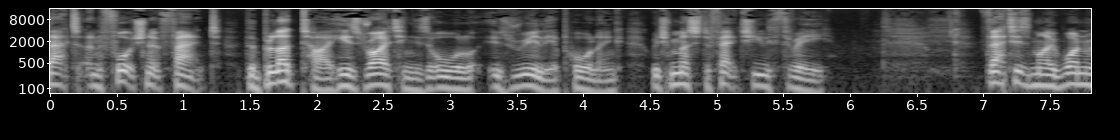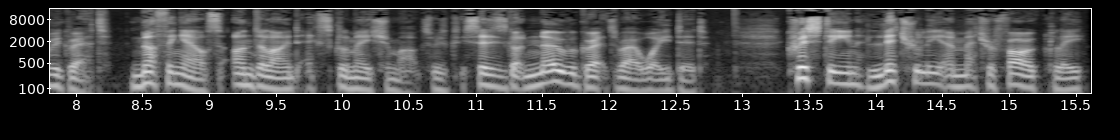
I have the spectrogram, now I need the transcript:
that unfortunate fact, the blood tie he's writing is all is really appalling, which must affect you three. That is my one regret. Nothing else. Underlined exclamation marks. He says he's got no regrets about what he did. Christine, literally and metaphorically,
